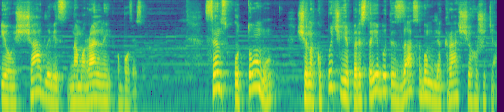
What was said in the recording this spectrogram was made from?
і ощадливість на моральний обов'язок. Сенс у тому, що накопичення перестає бути засобом для кращого життя.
